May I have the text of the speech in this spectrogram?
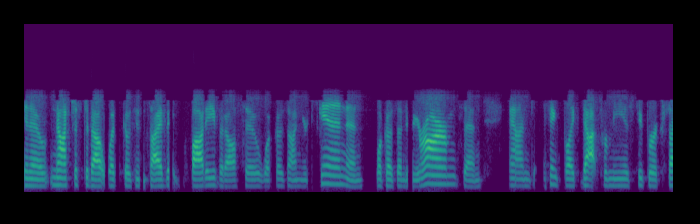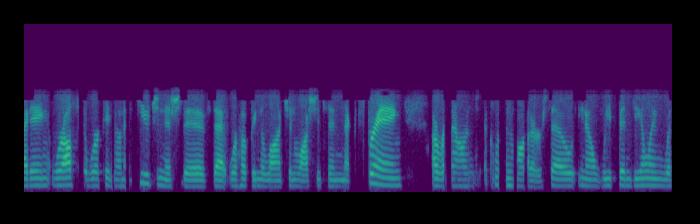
you know, not just about what goes inside the body, but also what goes on your skin and what goes under your arms and and I think like that for me is super exciting. We're also working on a huge initiative that we're hoping to launch in Washington next spring around clean water. So, you know, we've been dealing with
